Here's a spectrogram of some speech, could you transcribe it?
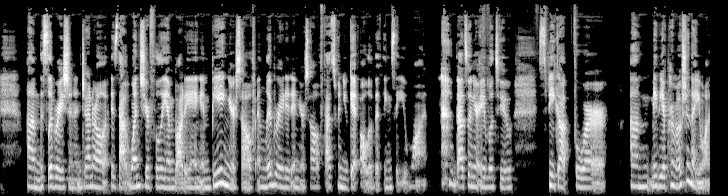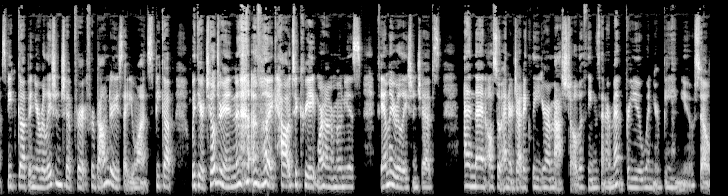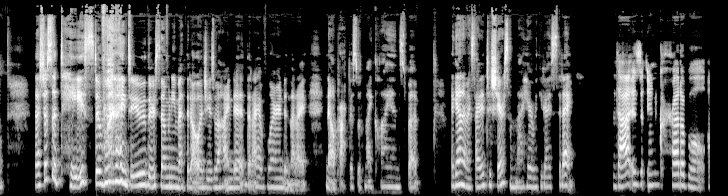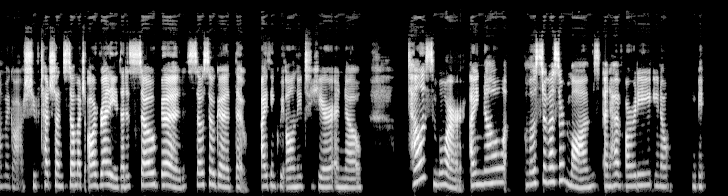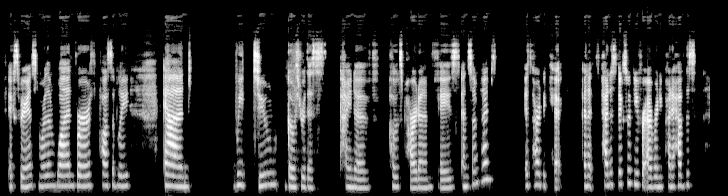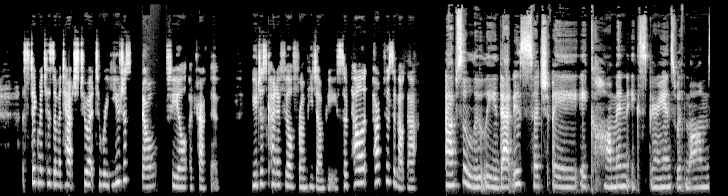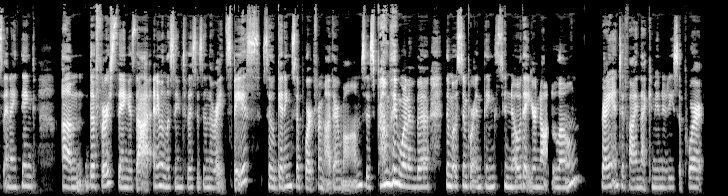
um, this liberation in general is that once you're fully embodying and being yourself and liberated in yourself, that's when you get all of the things that you want. that's when you're able to speak up for um, maybe a promotion that you want. Speak up in your relationship for for boundaries that you want. Speak up with your children of like how to create more harmonious family relationships. And then also energetically, you're a match to all the things that are meant for you when you're being you. So that's just a taste of what I do. There's so many methodologies behind it that I have learned and that I now practice with my clients. But again, I'm excited to share some of that here with you guys today. That is incredible. Oh my gosh. You've touched on so much already that is so good. So, so good that I think we all need to hear and know. Tell us more. I know most of us are moms and have already, you know, experienced more than one birth, possibly. And we do go through this kind of postpartum phase. And sometimes it's hard to kick and it kind of sticks with you forever. And you kind of have this stigmatism attached to it to where you just don't feel attractive. You just kind of feel frumpy dumpy. So tell, talk to us about that. Absolutely. That is such a, a common experience with moms. And I think um, the first thing is that anyone listening to this is in the right space. So getting support from other moms is probably one of the, the most important things to know that you're not alone, right? And to find that community support.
